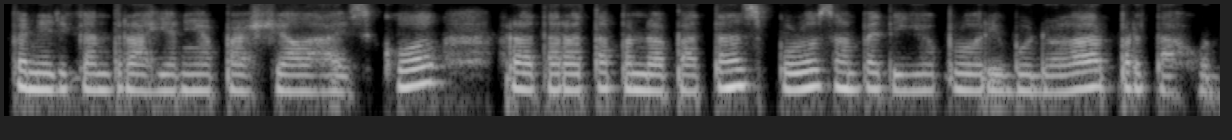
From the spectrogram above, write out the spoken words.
pendidikan terakhirnya partial high school, rata-rata pendapatan 10-30 ribu dolar per tahun.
